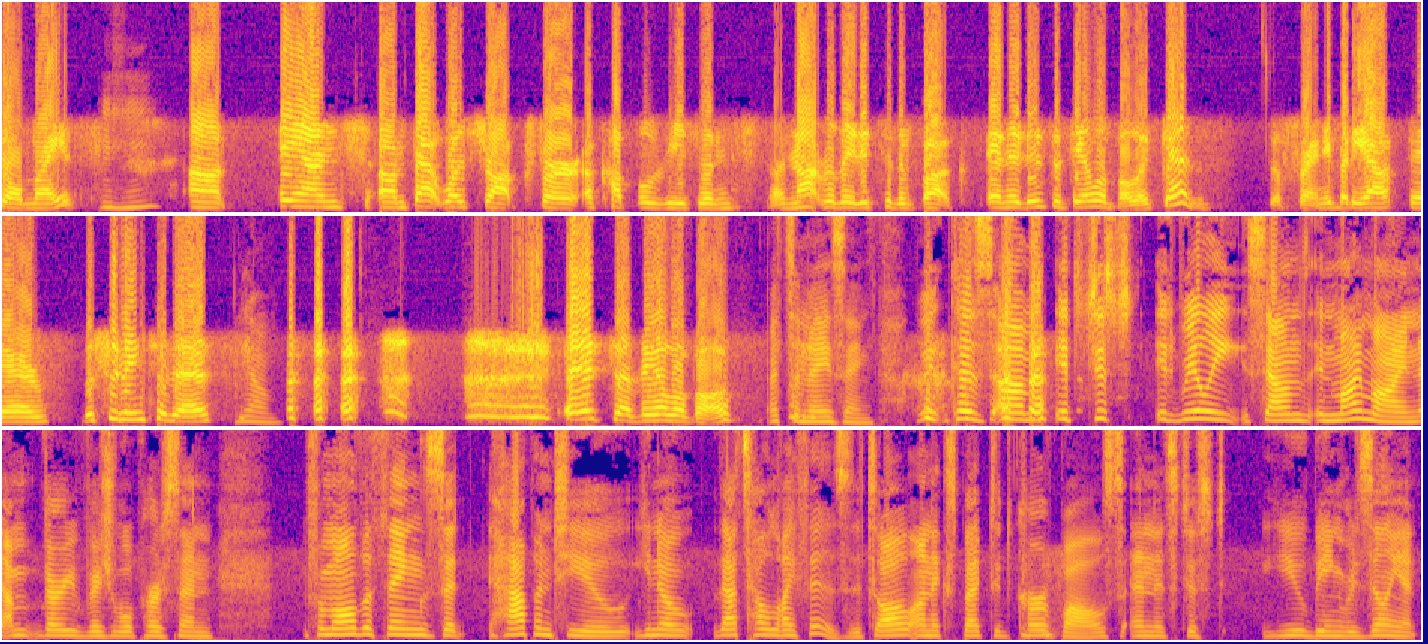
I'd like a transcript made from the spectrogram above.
film rights. Mm-hmm. Uh, and um, that was dropped for a couple of reasons, uh, not related to the book, and it is available again. So for anybody out there listening to this, yeah. it's available. That's amazing because um, it's just it really sounds in my mind. I'm a very visual person. From all the things that happen to you, you know that's how life is. It's all unexpected mm-hmm. curveballs, and it's just you being resilient.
